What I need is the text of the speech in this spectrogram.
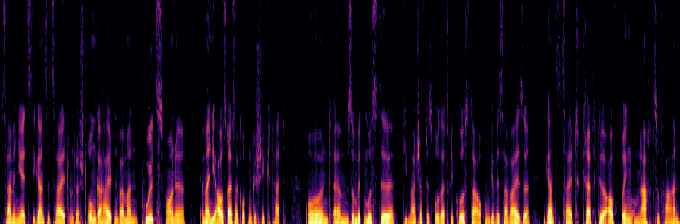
Simon Yates die ganze Zeit unter Strom gehalten, weil man Pools vorne immer in die Ausreißergruppen geschickt hat. Und ähm, somit musste die Mannschaft des Rosa Trikots da auch in gewisser Weise die ganze Zeit Kräfte aufbringen, um nachzufahren.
